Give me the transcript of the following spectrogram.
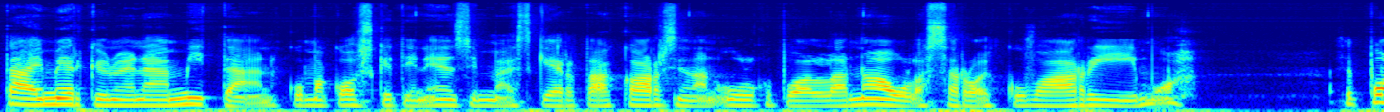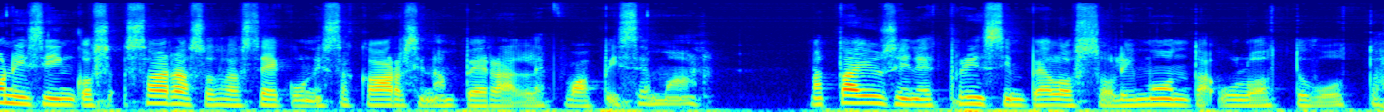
tämä ei merkinyt enää mitään, kun mä kosketin ensimmäistä kertaa karsinan ulkopuolella naulassa roikkuvaa riimua. Se poni sinkos sadasosa sekunnissa karsinan perälle vapisemaan. Mä tajusin, että prinssin pelossa oli monta ulottuvuutta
